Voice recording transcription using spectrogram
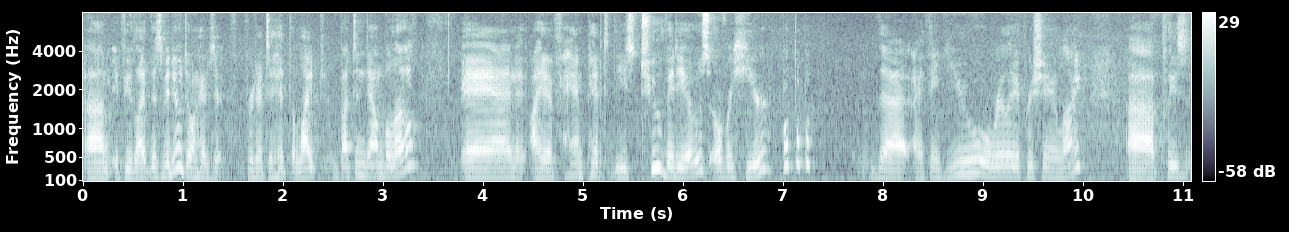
Um, if you like this video, don't to, forget to hit the like button down below. And I have handpicked these two videos over here boop, boop, boop, that I think you will really appreciate and like. Uh, please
